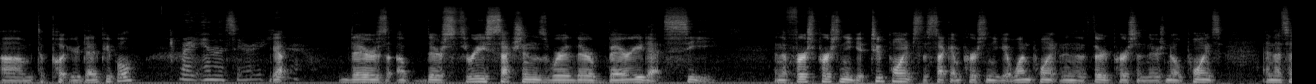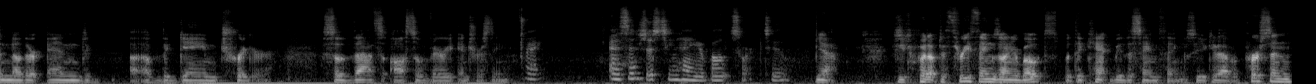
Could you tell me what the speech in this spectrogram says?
um, to put your dead people, Right in this area Yep. here. there's a there's three sections where they're buried at sea. And the first person you get two points, the second person you get one point, and then the third person there's no points, and that's another end of the game trigger. So that's also very interesting. Right. And it's interesting how your boats work too. Yeah. You can put up to three things on your boats, but they can't be the same thing. So you could have a person,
